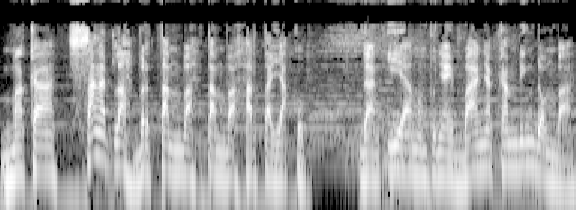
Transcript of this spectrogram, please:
Maka sangatlah bertambah-tambah harta Yakub, dan ia mempunyai banyak kambing domba,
